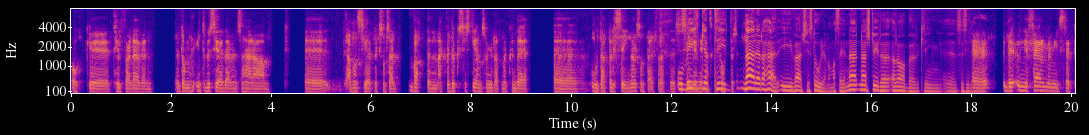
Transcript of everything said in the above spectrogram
och eh, tillförde även, de introducerade även så här eh, avancerat liksom så här vattenakveduktsystem som gjorde att man kunde eh, odla apelsiner och sånt där. För att, eh, och vilken tid, torrt. när är det här i världshistorien om man säger? När, när styrde araber kring eh, Sicilien? Eh, det är ungefär, med minst rätt,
